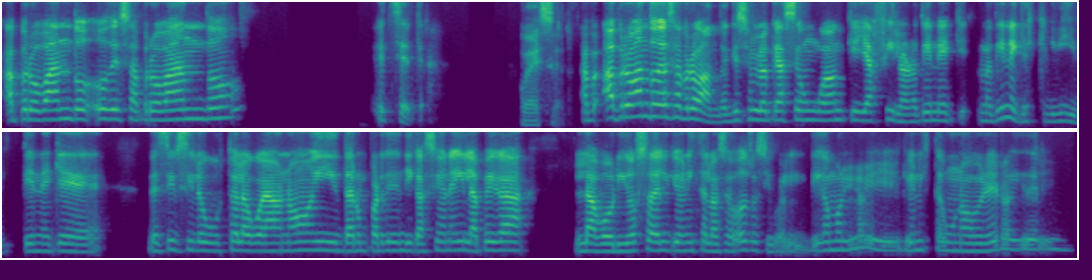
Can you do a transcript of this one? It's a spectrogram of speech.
aprobando o desaprobando, etcétera. Puede ser. aprobando o desaprobando, que eso es lo que hace un weón que ya filo, no tiene que, no tiene que escribir, tiene que decir si le gustó la weá o no y dar un par de indicaciones y la pega laboriosa del guionista lo hace otro. Igual, digámoslo, el guionista es un obrero ahí del,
